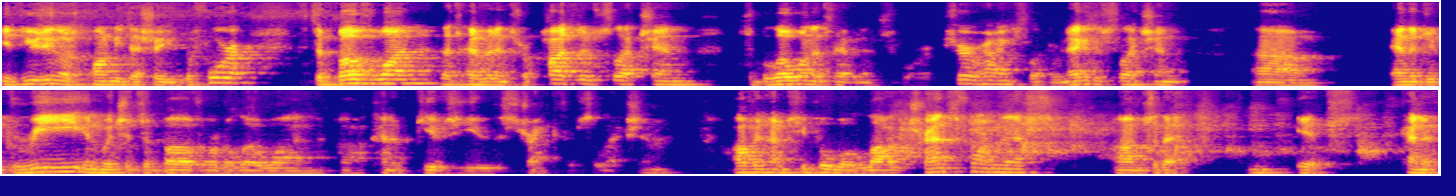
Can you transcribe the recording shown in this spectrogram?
using those quantities I showed you before, it's above one, that's evidence for positive selection. It's below one, that's evidence for purifying or negative selection. Um, and the degree in which it's above or below one uh, kind of gives you the strength of selection. Oftentimes people will log transform this um, so that it's kind of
